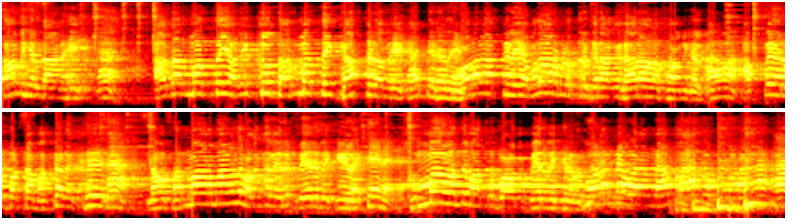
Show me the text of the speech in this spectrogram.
சாமிகள் தானே? அதர்மத்தை அழித்து தர்மத்தை காத்திடவே காத்திடவே. வரலாற்றிலே அவதாரம் எடுத்திருக்கிறாங்க காராள சாமிகள் ஆமா. அப்பேற்பட்ட மக்களுக்கு. நம்ம சன்மானமானது வழங்க வேறு பேர் வைக்கல. சும்மா வந்து பார்த்துட்டு போடாம பேர் வைக்கிறது குழந்தை வரந்தா பார்க்க போனா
